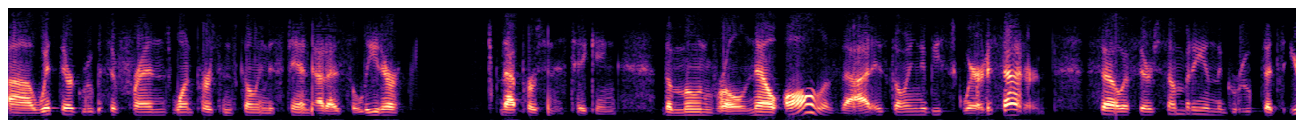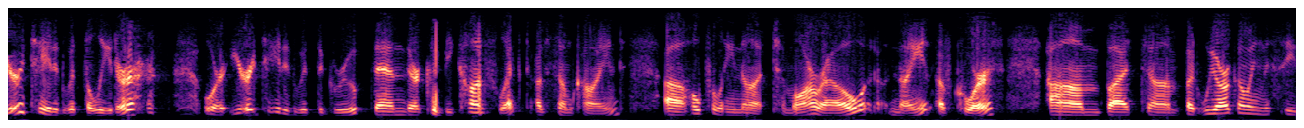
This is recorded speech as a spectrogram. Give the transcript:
uh, with their groups of friends. One person's going to stand out as the leader. That person is taking the moon role. Now, all of that is going to be square to Saturn. So if there's somebody in the group that's irritated with the leader or irritated with the group, then there could be conflict of some kind. Uh, hopefully not tomorrow night, of course. Um, but um, but we are going to see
